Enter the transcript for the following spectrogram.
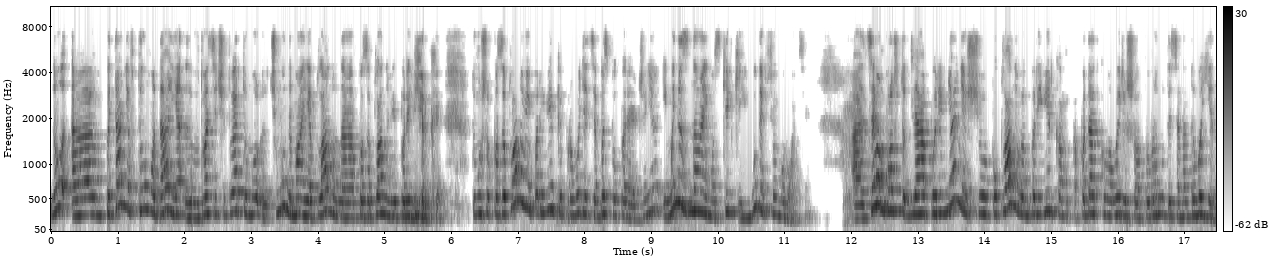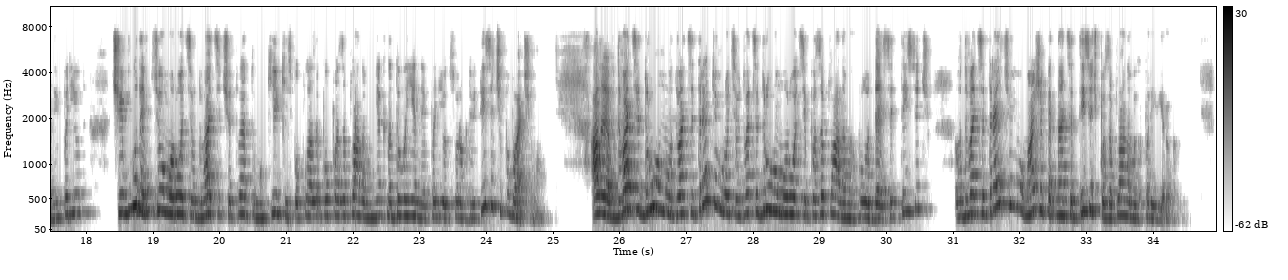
Ну, е, питання в тому, да, я, в 24-му, чому немає плану на позапланові перевірки? Тому що позапланові перевірки проводяться без попередження, і ми не знаємо, скільки їх буде в цьому році. Це вам просто для порівняння, що по плановим перевіркам податкова вирішила повернутися на довоєнний період. Чи буде в цьому році, в 24-му, кількість по по позаплановим, як на довоєнний період 42 тисячі, побачимо. Але в 22-му, в 23-му році, в 22-му році позапланових було 10 тисяч, в 23-му майже 15 тисяч позапланових перевірок.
